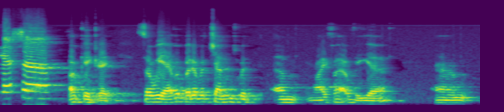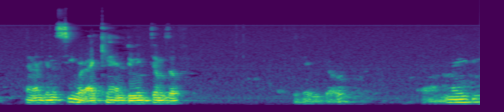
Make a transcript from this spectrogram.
Yes, sir. Okay, great. So we have a bit of a challenge with um, Wi-Fi over here, um, and I'm gonna see what I can do in terms of. Okay, there we go. Uh, maybe,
